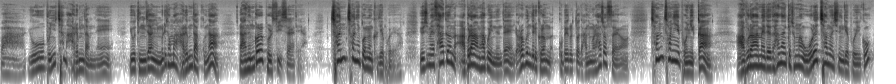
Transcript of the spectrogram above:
와, 요 분이 참 아름답네. 요 등장인물이 정말 아름답구나 라는 걸 볼 수 있어야 돼요. 천천히 보면 그게 보여요. 요즘에 사금 아브라함 하고 있는데 여러분들이 그런 고백을 또 나눔을 하셨어요. 천천히 보니까 아브라함에 대해서 하나님께 정말 오래 참으시는 게 보이고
